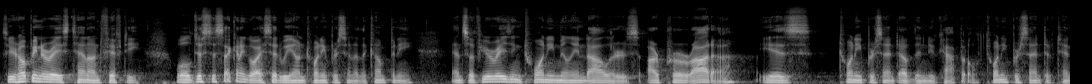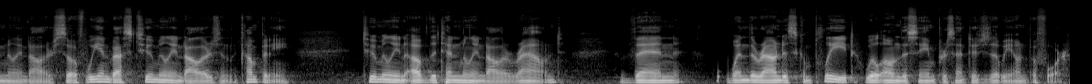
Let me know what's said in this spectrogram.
So you're hoping to raise 10 on 50. Well, just a second ago, I said we own 20% of the company. And so if you're raising $20 million, our pro rata is 20% of the new capital, 20% of $10 million. So if we invest $2 million in the company, 2 million of the $10 million round, then when the round is complete, we'll own the same percentage that we owned before.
